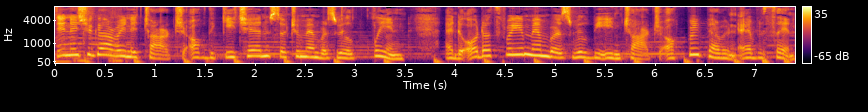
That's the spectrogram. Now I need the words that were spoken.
Jin and Suga are in charge of the kitchen, so two members will clean, and the other three members will be in charge of preparing everything.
